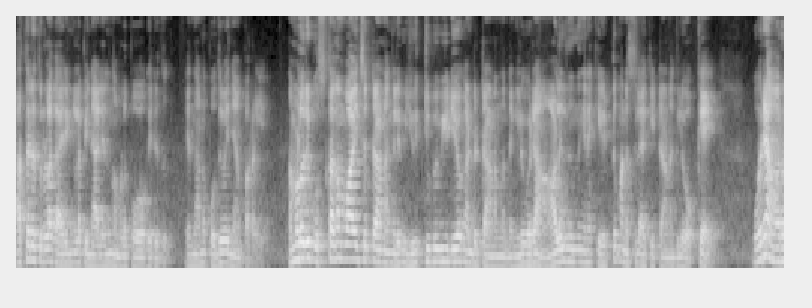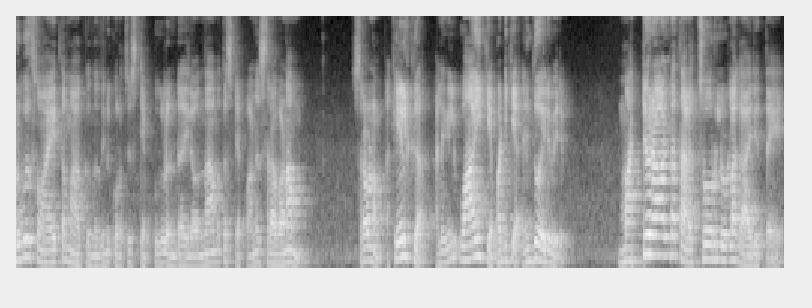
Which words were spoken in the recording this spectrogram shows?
അത്തരത്തിലുള്ള കാര്യങ്ങളുടെ പിന്നാലെ നമ്മൾ പോകരുത് എന്നാണ് പൊതുവെ ഞാൻ പറയുക. നമ്മളൊരു പുസ്തകം വായിച്ചിട്ടാണെങ്കിലും യൂട്യൂബ് വീഡിയോ കണ്ടിട്ടാണെന്നുണ്ടെങ്കിലും ഒരാളിൽ നിന്ന് ഇങ്ങനെ കേട്ട് മനസ്സിലാക്കിയിട്ടാണെങ്കിലും ഒക്കെ ഒരറിവ് സ്വായത്തമാക്കുന്നതിന് കുറച്ച് സ്റ്റെപ്പുകളുണ്ട്. അതിൽ ഒന്നാമത്തെ സ്റ്റെപ്പാണ് ശ്രവണം. ശ്രവണം കേൾക്കുക അല്ലെങ്കിൽ വായിക്കുക പഠിക്കുക എന്തോ അതിൽ വരും. മറ്റൊരാളുടെ തലച്ചോറിലുള്ള കാര്യത്തെ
